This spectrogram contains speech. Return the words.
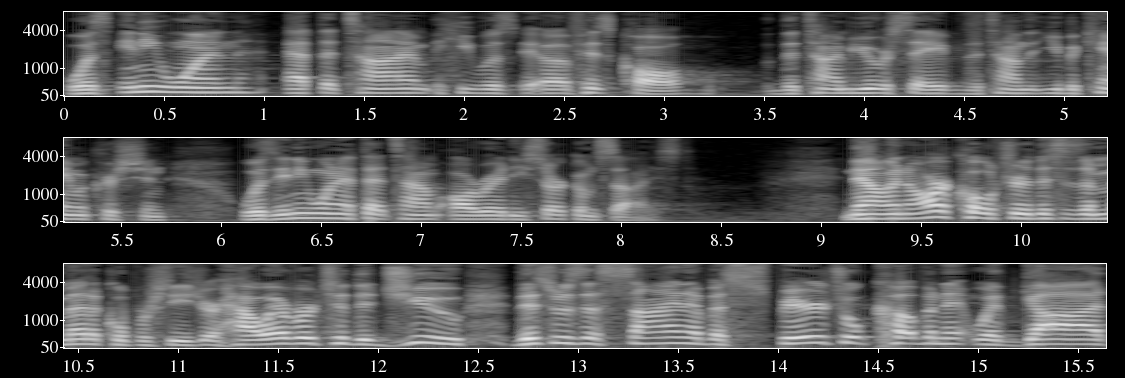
Was anyone at the time he was of his call, the time you were saved, the time that you became a Christian, was anyone at that time already circumcised? Now, in our culture, this is a medical procedure. However, to the Jew, this was a sign of a spiritual covenant with God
